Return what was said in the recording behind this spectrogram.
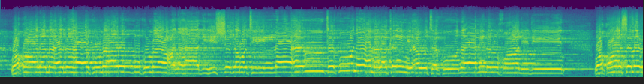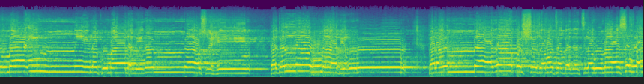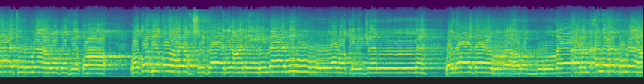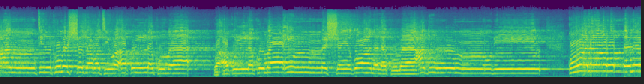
وقال ما نهاكما ربكما عن هذه الشجرة إلا أن تكونا ملكين أو تكونا من الخالدين. وقاسمهما إني لكما لمن الناصحين. فدلاهما بغرور. فلما ذاقا الشجرة بدت لهما سوآتهما وطفقا. وطفقا يخصفان عليهما من ورق الجنة وناداهما ربهما ألم أنهكما عن تلكما الشجرة وأقل لكما وأقل لكما إن الشيطان لكما عدو مبين قالا ربنا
